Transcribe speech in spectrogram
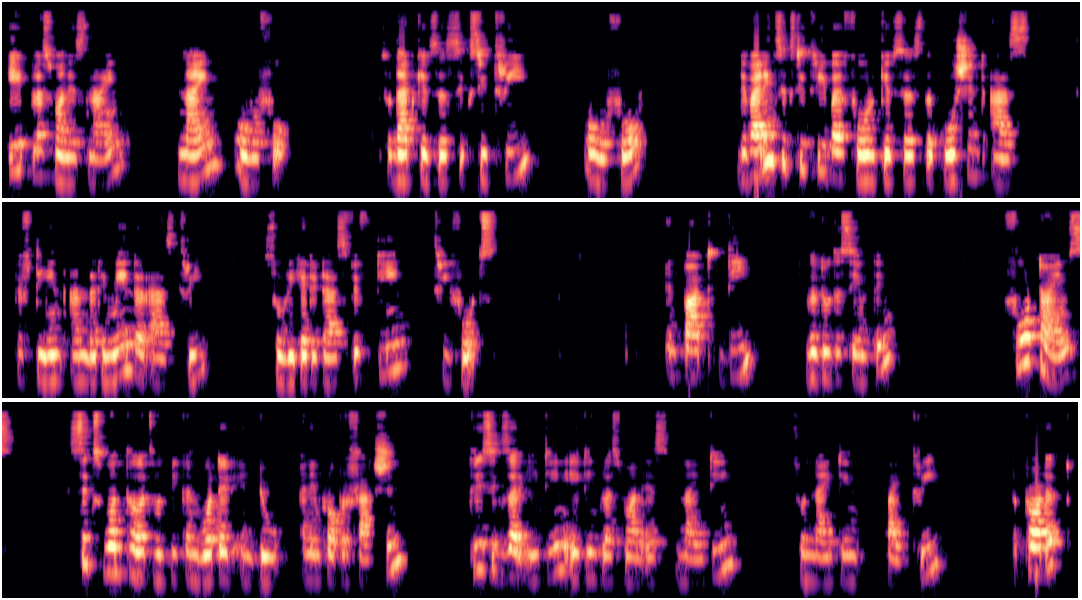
8 plus 1 is 9. 9 over 4. So that gives us 63 over 4. Dividing 63 by 4 gives us the quotient as 15 and the remainder as 3. So we get it as 15 3 fourths. In part D, we'll do the same thing. 4 times 6 1 thirds will be converted into an improper fraction. 3 6 are 18. 18 plus 1 is 19. So 19 by 3. The product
